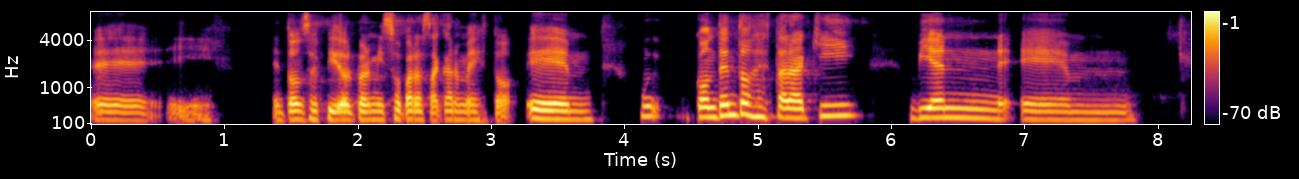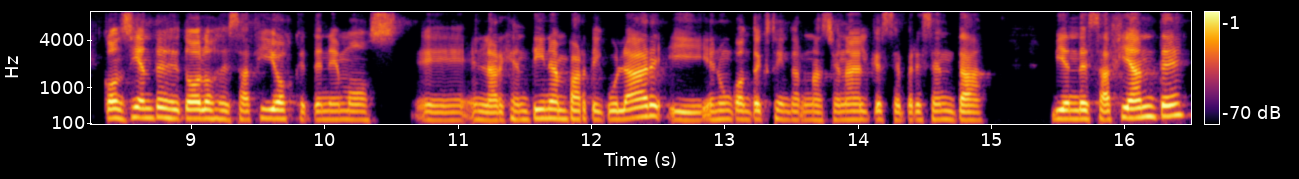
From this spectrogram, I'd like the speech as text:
eh, y entonces pido el permiso para sacarme esto. Em, muy contentos de estar aquí, bien em, conscientes de todos los desafíos que tenemos eh, en la Argentina en particular y en un contexto internacional que se presenta bien desafiante.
